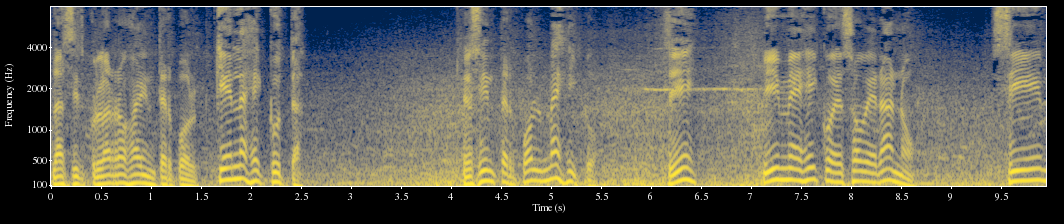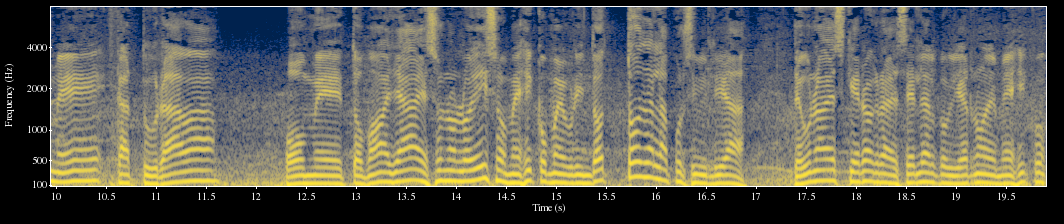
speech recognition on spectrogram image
la circular roja de Interpol. ¿Quién la ejecuta? es Interpol México, ¿sí? Y México es soberano. Si me capturaba o me tomaba ya, eso no lo hizo. México me brindó toda la posibilidad. De una vez quiero agradecerle al gobierno de México,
